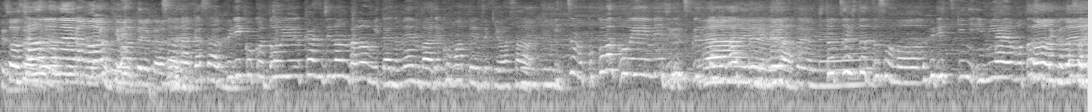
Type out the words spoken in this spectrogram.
絶対これ細かくてそう。ちゃんとね細かく決まってるからそうなんねかさ振りここどういう感じなんだろうみたいなメンバーで困ってる時はさ、いつもここはこういうイメージで作ったかなっていうのさ、一つ一つその振り付けに意味合いを持たせてくださる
